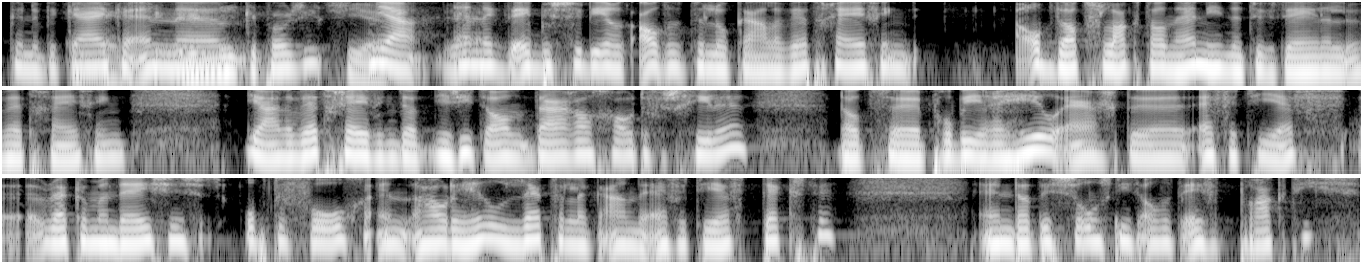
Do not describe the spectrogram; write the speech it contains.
kunnen bekijken. En een eh, unieke positie. hebt. ja, en ik, ik bestudeer ook altijd de lokale wetgeving. Op dat vlak dan, hè, niet natuurlijk de hele wetgeving. Ja, de wetgeving, dat, je ziet al, daar al grote verschillen. Dat ze proberen heel erg de FATF-recommendations op te volgen. En houden heel letterlijk aan de FATF-teksten. En dat is soms niet altijd even praktisch.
